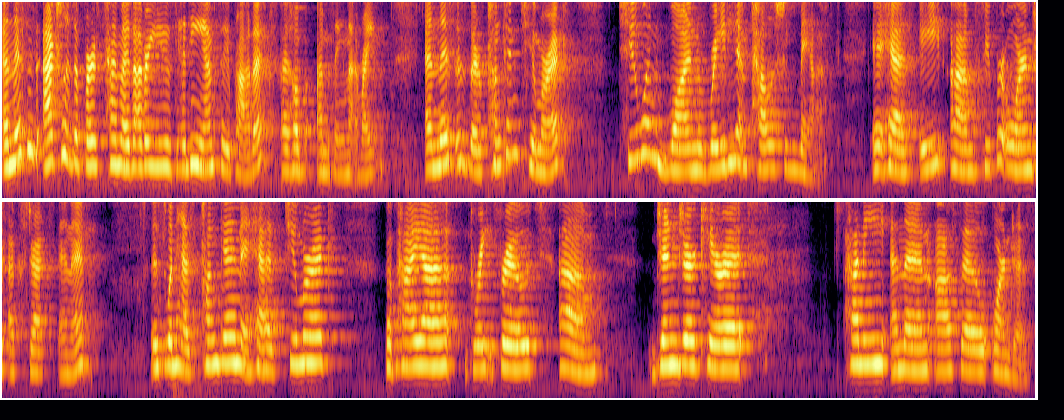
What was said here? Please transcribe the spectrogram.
And this is actually the first time I've ever used any Yensa products. I hope I'm saying that right. And this is their pumpkin turmeric two-in-one radiant polishing mask. It has eight um, super orange extracts in it. This one has pumpkin, it has turmeric, papaya, grapefruit, um, ginger, carrot, honey, and then also oranges.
